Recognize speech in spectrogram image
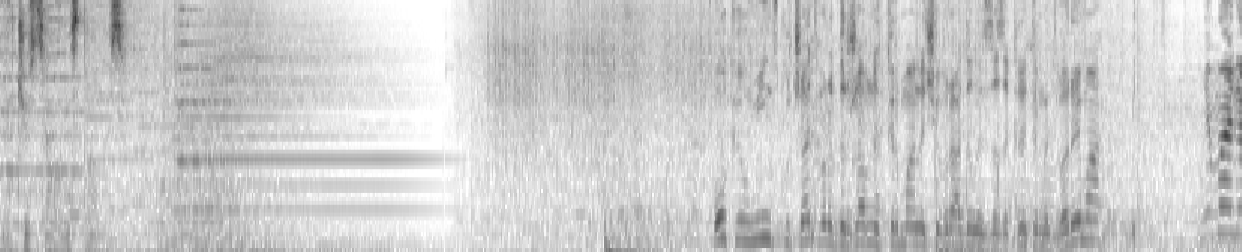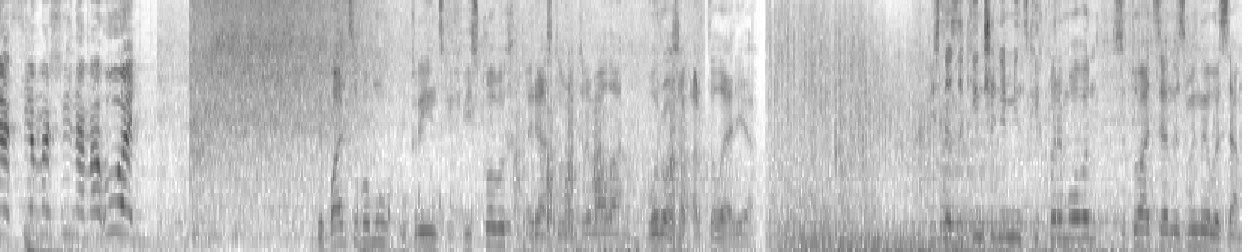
Ну, чогось цього не сталося. Поки у мінську четверо державних керманичів радились за закритими дверима, Внимание всем машинам, огонь! Дебальцевому українських військових рясно накривала ворожа артилерія. Після закінчення мінських перемовин ситуація не змінилася.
